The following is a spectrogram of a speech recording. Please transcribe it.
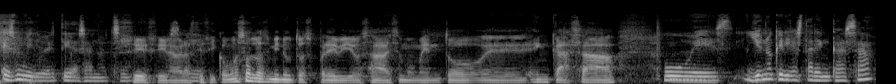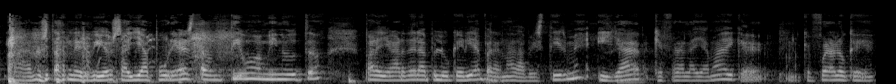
Es muy divertida esa noche. Sí, sí, la verdad es que sí. ¿Cómo son los minutos previos a ese momento eh, en casa? Pues yo no quería estar en casa para no estar nerviosa y apuré hasta el último minuto para llegar de la peluquería para nada, vestirme y ya que fuera la llamada y que, bueno, que fuera lo que,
